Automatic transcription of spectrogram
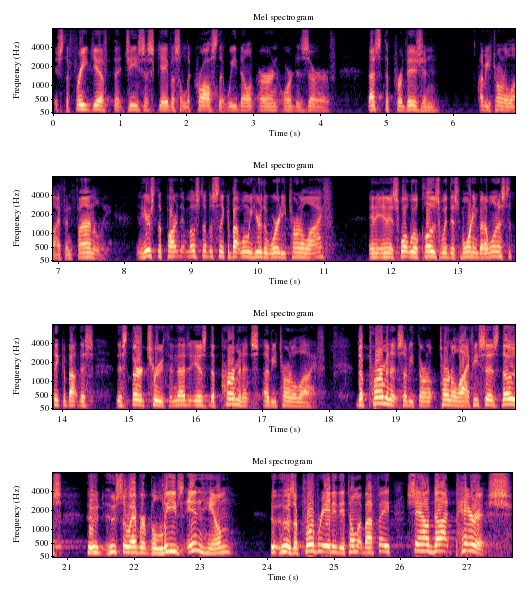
It's the free gift that Jesus gave us on the cross that we don't earn or deserve. That's the provision of eternal life. And finally, and here's the part that most of us think about when we hear the word eternal life And, and it's what we'll close with this morning, but I want us to think about this, this third truth, and that is the permanence of eternal life. The permanence of eternal, eternal life. He says, Those who, whosoever believes in him, who, who has appropriated the atonement by faith, shall not perish.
